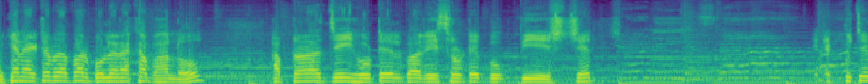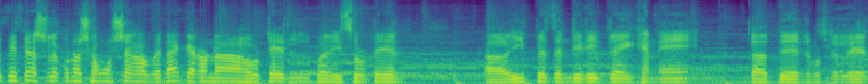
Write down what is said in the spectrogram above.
এখানে একটা ব্যাপার বলে রাখা ভালো। আপনারা যেই হোটেল বা রিসোর্টে বুক দিয়ে এসছেন, এটা খুঁজে পেতে আসলে কোনো সমস্যা হবে না, কেননা হোটেল বা রিসোর্টের রিপ্রেজেন্টেটিভরা এখানে তাদের হোটেলের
